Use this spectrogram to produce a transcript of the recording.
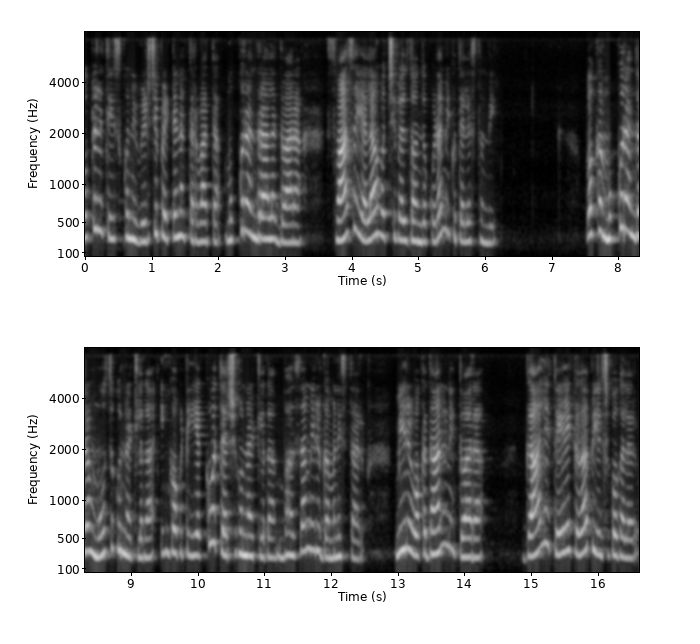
ఊపిరి తీసుకుని విడిచిపెట్టిన తర్వాత ముక్కు రంధ్రాల ద్వారా శ్వాస ఎలా వచ్చి వెళ్తోందో కూడా మీకు తెలుస్తుంది. ఒక ముక్కు రంధ్రం మూసుకున్నట్లుగా ఇంకొకటి ఎక్కువ తెరుచుకున్నట్లుగా బహుశా మీరు గమనిస్తారు. మీరు ఒకదానిని ద్వారా గాలి తేలికగా పీల్చుకోగలరు.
